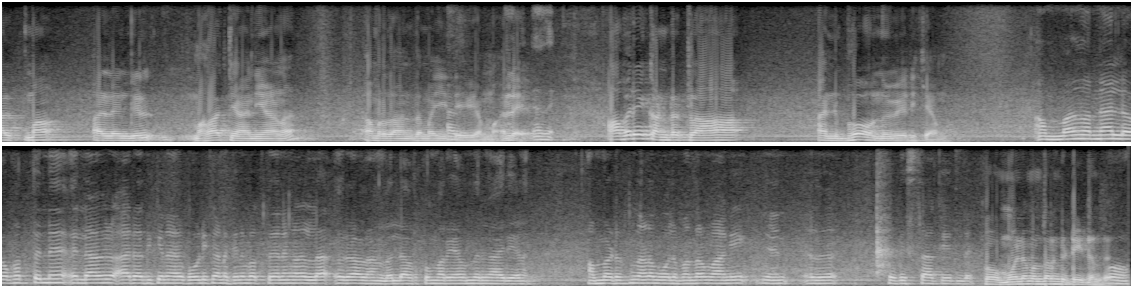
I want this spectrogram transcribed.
ആത്മ അല്ലെങ്കിൽ മഹാജ്ഞാനിയാണ് അമൃതാനന്ദമയി ദേവി അമ്മ അല്ലേ? അവരെ കണ്ടിട്ടുള്ള ആ അനുഭവം ഒന്ന് വിവരിക്കാമോ? അമ്മ എന്ന് പറഞ്ഞാൽ ലോകത്തിന് എല്ലാവരും ആരാധിക്കുന്ന കോടിക്കണക്കിന് ഭക്തജനങ്ങളുള്ള ഒരാളാണല്ലോ. എല്ലാവർക്കും അറിയാവുന്ന ഒരു കാര്യമാണ്. അമ്മയുടെ അടുത്തു നിന്നാണ് മൂലമന്ത്രം വാങ്ങി ഞാൻ അത് പ്രതിസ്ഥാക്കിയിട്ടുണ്ട് ഓ മൂലമന്ത്രം കിട്ടിയിട്ടുണ്ട്. ഓ.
